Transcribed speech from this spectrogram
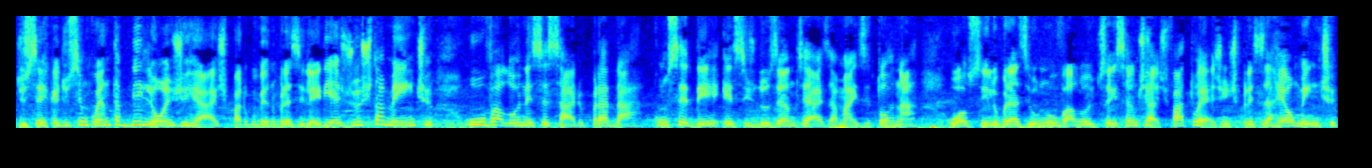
de cerca de 50 bilhões de reais para o governo brasileiro e é justamente o valor necessário para dar, conceder esses 200 reais a mais e tornar o Auxílio Brasil no valor de 600 reais. Fato é, a gente precisa realmente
